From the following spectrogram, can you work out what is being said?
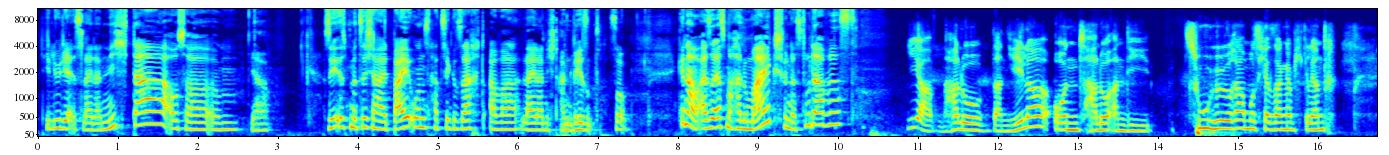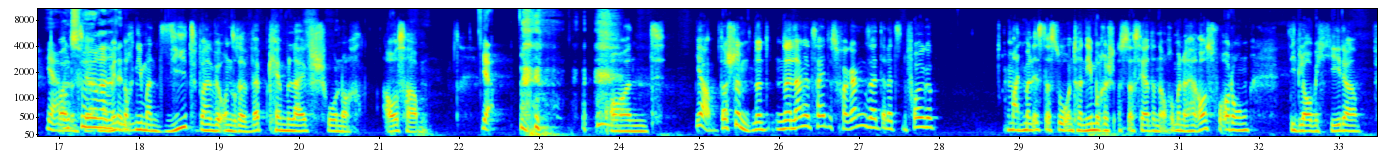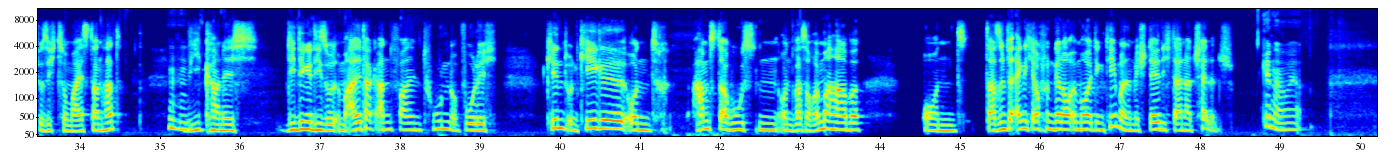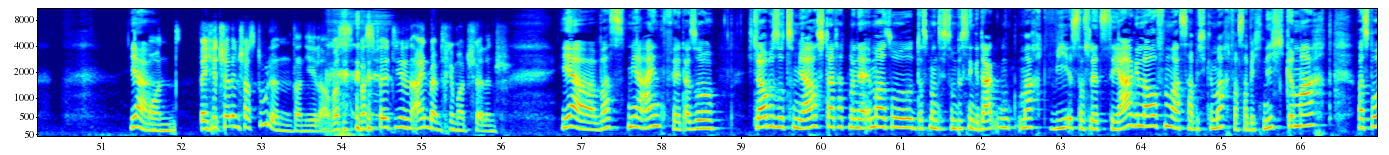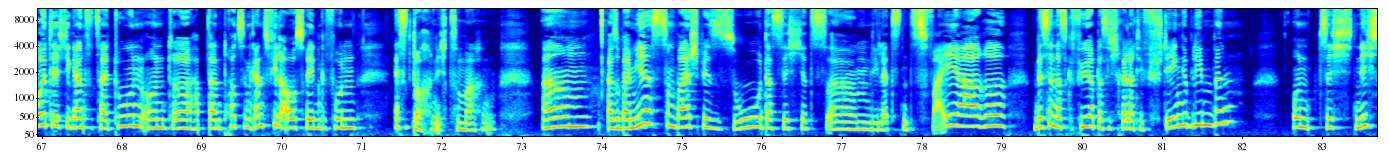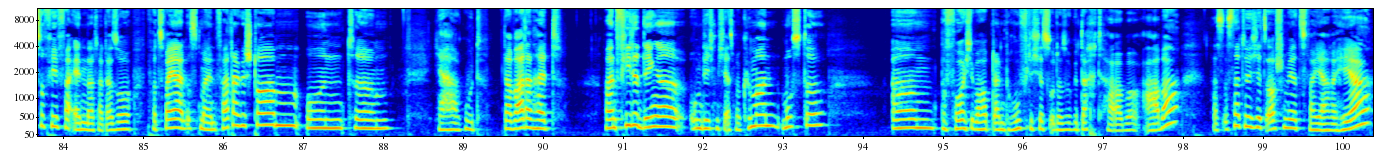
Die Lydia ist leider nicht da, außer, ähm, ja, sie ist mit Sicherheit bei uns, hat sie gesagt, aber leider nicht anwesend. So. Genau, also erstmal hallo Mike, schön, dass du da bist. Ja, hallo Daniela und hallo an die Zuhörer, muss ich ja sagen, habe ich gelernt. Ja, weil und uns ja im Moment noch niemand sieht, weil wir unsere Webcam Live-Show noch aushaben. Ja. und ja, das stimmt. Eine, eine lange Zeit ist vergangen seit der letzten Folge. Manchmal ist das so unternehmerisch, ist das ja dann auch immer eine Herausforderung, die, glaube ich, jeder für sich zu meistern hat. Mhm. Wie kann ich die Dinge, die so im Alltag anfallen, tun, obwohl ich Kind und Kegel und Hamsterhusten und was auch immer habe? Und da sind wir eigentlich auch schon genau im heutigen Thema, nämlich stell dich deiner Challenge. Genau, ja. Ja. Und welche Challenge hast du denn, Daniela? Was, was fällt dir denn ein beim Thema Challenge? Ja, was mir einfällt, also ich glaube, so zum Jahresstart hat man ja immer so, dass man sich so ein bisschen Gedanken macht, wie ist das letzte Jahr gelaufen, was habe ich gemacht, was habe ich nicht gemacht, was wollte ich die ganze Zeit tun und äh, habe dann trotzdem ganz viele Ausreden gefunden, es doch nicht zu machen. Ähm, also bei mir ist zum Beispiel so, dass ich jetzt ähm, die letzten zwei Jahre ein bisschen das Gefühl habe, dass ich relativ stehen geblieben bin und sich nicht so viel verändert hat. Also vor zwei Jahren ist mein Vater gestorben und ähm, ja gut, da war dann halt waren viele Dinge, um die ich mich erstmal kümmern musste, ähm, bevor ich überhaupt an berufliches oder so gedacht habe. Aber das ist natürlich jetzt auch schon wieder zwei Jahre her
